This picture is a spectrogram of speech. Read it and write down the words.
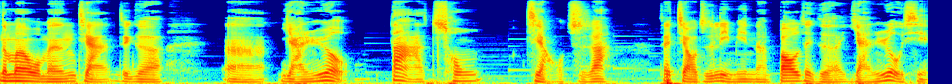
那么我们讲这个，呃，羊肉大葱饺子啊，在饺子里面呢包这个羊肉馅，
